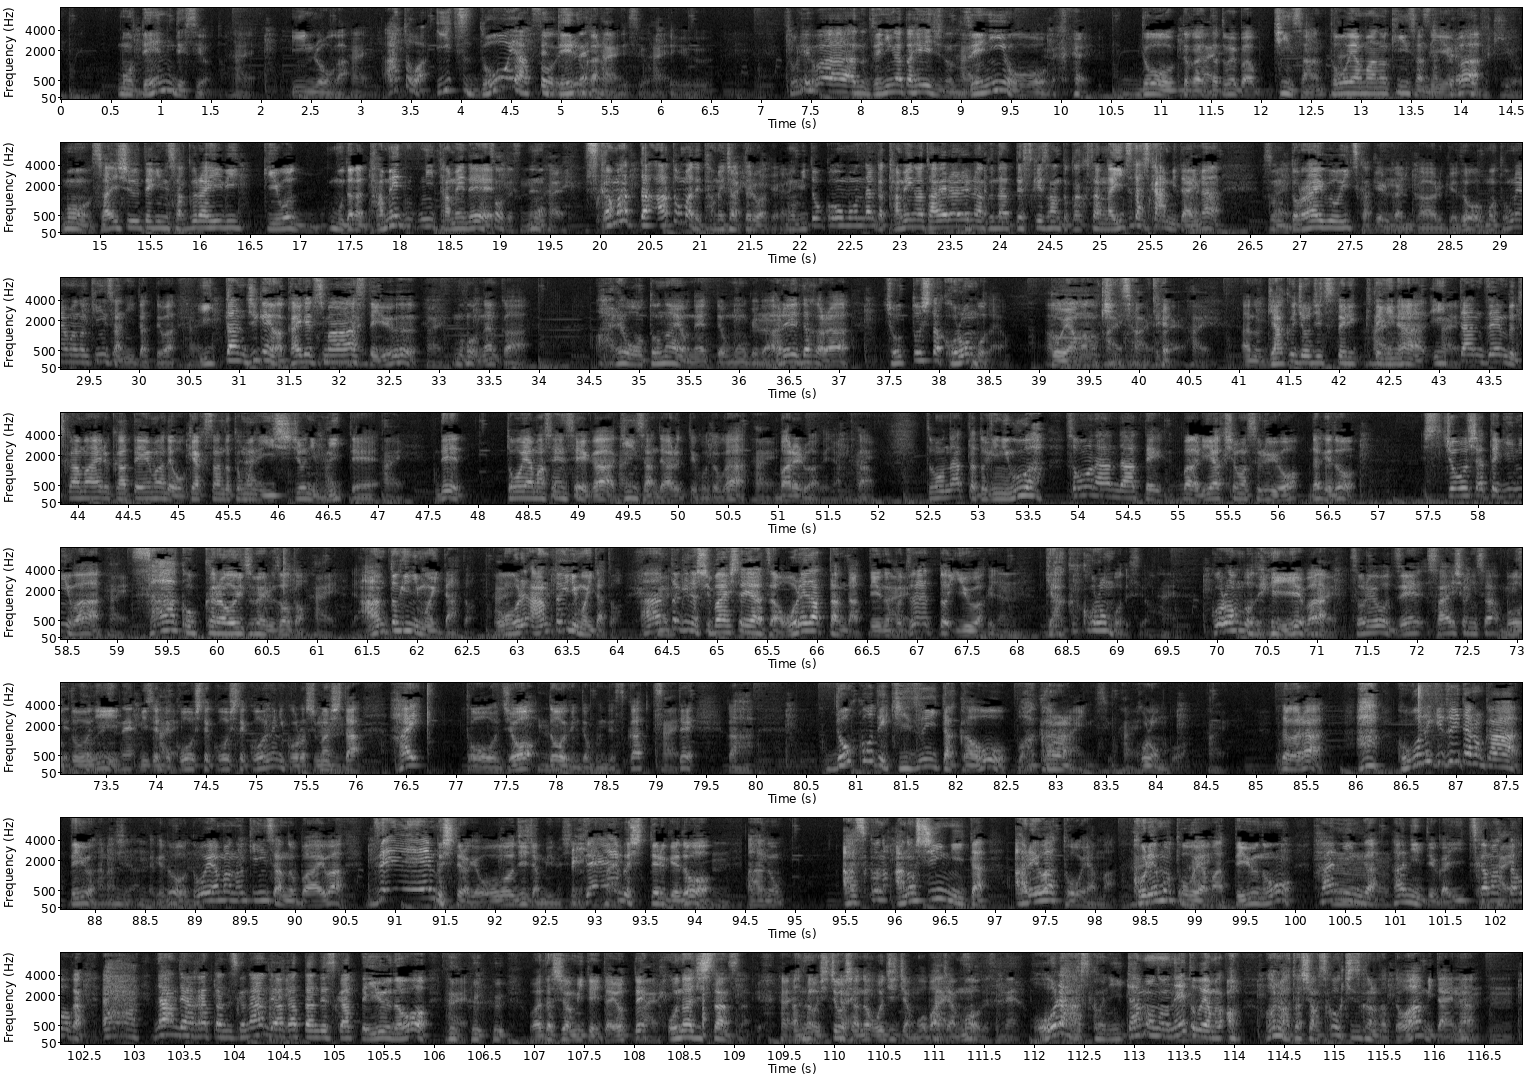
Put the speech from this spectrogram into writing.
もう出んですよと。はい。印籠が、はい。あとはいつどうやって出るかなんですよっていう。それはあの銭形平次の銭をはいどうだから、はい。例えば金さん遠山の金さんで言えば、もう最終的に桜響きをもうだからためにためでそうですね。もうはい。捕まった後までためちゃってるわけ、はい。もう水戸黄門なんかためが耐えられなくなって助さんと角さんがいつ出すかみたいな、そのドライブをいつかけるかに変わるけど、もう遠山の金さんに至っては、一旦事件は解決しますっていう、はい。もうなんかあれ大人よねって思うけど、あれだからちょっとしたコロンボだよ。遠山の金さんって。はいはいはい あの逆叙述的な、はい。一旦全部捕まえる過程までお客さんと共に一緒に見て、はい。で遠山先生が金さんであるっていうことがはい。バレるわけじゃんか、はいそうなった時にうわそうなんだって、まあ、リアクションはするよ。だけど視聴者的には、はい。さあこっから追い詰めるぞと、はい。あん時にもいたと、はい。俺あん時にもいたと。あん時の芝居したやつは俺だったんだっていうのをはい。ずっと言うわけじゃん、うん。逆コロンボですよ。はい。コロンボで言えば、はい。それをぜ最初にさ冒頭に見せてはい。こうしてこうしてこういうふうに殺しました、はい登場、どういうふうに解くんですか？っつって、がどこで気づいたかをわからないんですよ、はい。コロンボは。はい。だからあここで気づいたのかっていう話なんだけど、遠山の金さんの場合は全部知ってるわけよ。おじいちゃん見るし全部知ってるけど、うん。あのあそこのあのシーンにいたあれは遠山、これも遠山っていうのを犯人が、うん。犯人っていうかい捕まった方が、ああなんで分かったんですか？なんで分かったんですか？っていうのを、ふっふっふ私は見ていたよって、はい。同じスタンスなわけ、はい。あの視聴者のおじいちゃんもおばあちゃんも、ほらあそこにいたものね遠山。ああら私あそこは気づかなかったわみたいな、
